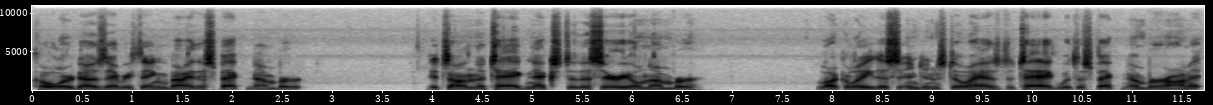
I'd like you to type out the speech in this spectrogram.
Kohler does everything by the spec number. It's on the tag next to the serial number Luckily, this engine still has the tag with the spec number on it.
